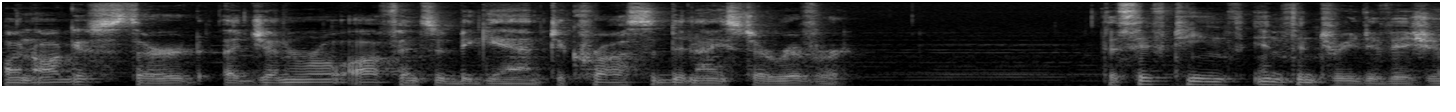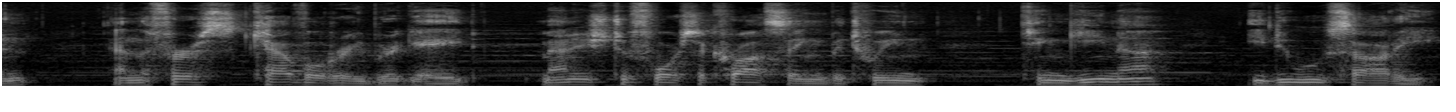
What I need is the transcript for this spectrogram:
On August 3rd, a general offensive began to cross the Dniester River. The 15th Infantry Division and the 1st Cavalry Brigade managed to force a crossing between Tighina and Dubasari.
